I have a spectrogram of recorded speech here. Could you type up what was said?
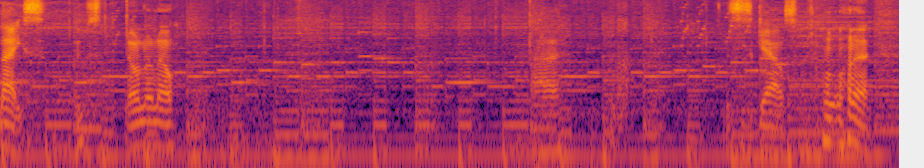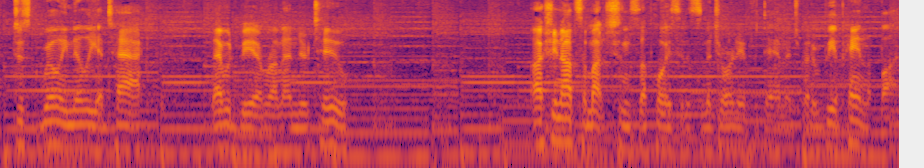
Nice. Oops. No, no, no. Uh, this is Gau's. I don't want to just willy-nilly attack. That would be a run ender too. Actually, not so much since the poison is the majority of the damage, but it would be a pain in the butt.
